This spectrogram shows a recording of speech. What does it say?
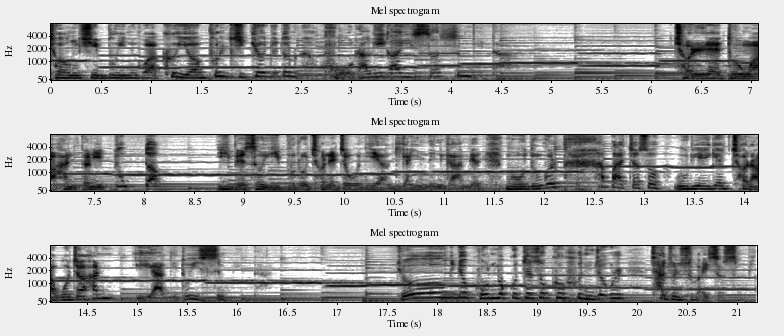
정씨 부인과 그 옆을 지켜주던 호랑이가 있었습니다. 전래 동화 한 편이 뚝딱 입에서 입으로 전해져 온 이야기가 있는가 하면 모든 걸 다 바쳐서 우리에게 전하고자 한 이야기도 있습니다. 저기 저 골목 끝에서 그 흔적을 찾을 수가 있었습니다.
